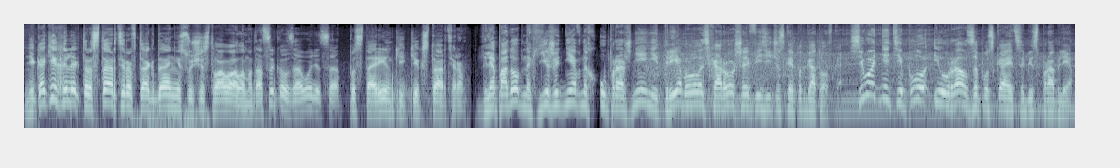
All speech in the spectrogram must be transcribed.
Никаких электростартеров тогда не существовало. Мотоцикл заводится по старинке кикстартером. Для подобных ежедневных упражнений требовалась хорошая физическая подготовка. Сегодня тепло и Урал запускается без проблем.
